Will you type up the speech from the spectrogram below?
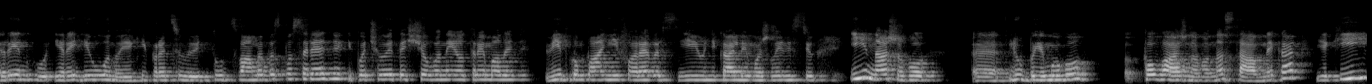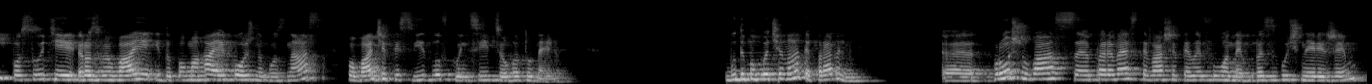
ринку і регіону, які працюють тут з вами безпосередньо, і почуєте, що вони отримали від компанії Forever з цією унікальною можливістю, і нашого е, любимого, поважного наставника, який по суті розвиває і допомагає кожному з нас побачити світло в кінці цього тунелю. Будемо починати, правильно? Е, Прошу вас е, перевести ваші телефони в беззвучний режим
